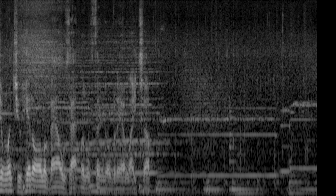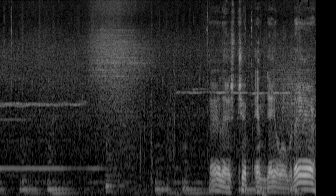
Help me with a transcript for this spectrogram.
Imagine once you hit all the valves, that little thing over there lights up. There, there's Chip Endale over there.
